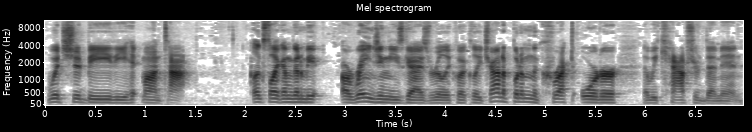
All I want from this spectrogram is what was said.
Which should be the Hitmontop? Looks like I'm going to be arranging these guys really quickly, trying to put them in the correct order that we captured them in.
